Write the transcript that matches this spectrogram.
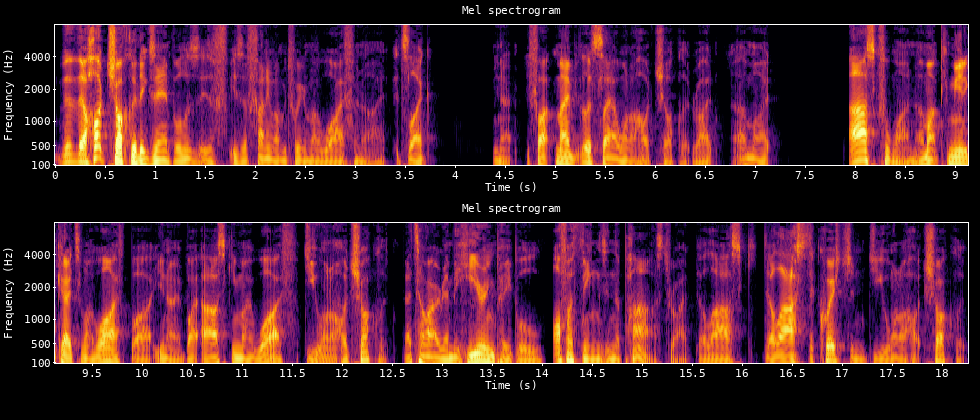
The, the hot chocolate example is, is is a funny one between my wife and I. It's like you know if I maybe let's say I want a hot chocolate, right? I might ask for one. I might communicate to my wife by, you know, by asking my wife, "Do you want a hot chocolate?" That's how I remember hearing people offer things in the past, right? They'll ask they'll ask the question, "Do you want a hot chocolate?"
